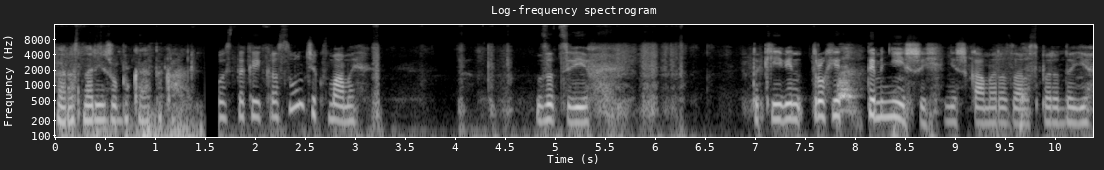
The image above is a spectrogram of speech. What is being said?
Зараз наріжу букетика. Ось такий красунчик в мами зацвів. Такий він трохи темніший, ніж камера зараз передає.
